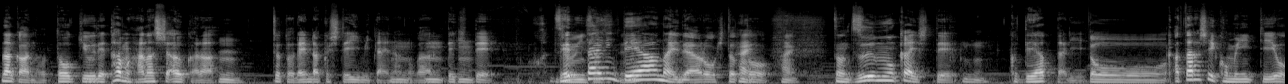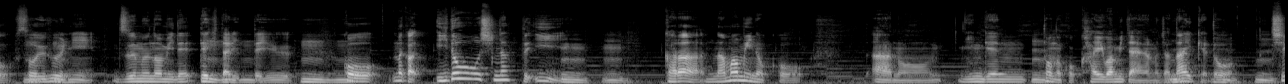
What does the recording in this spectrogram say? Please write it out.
なんかあの同級で多分話合うから、うん。ちょっと連絡していいみたいなのができて、うん絶対に出会わないであろう人と、そのズームを介して出会ったり、と新しいコミュニティをそういうふうにズーム飲みでできたりっていう、こうなんか移動をしなくていいから生身のこうあの人間とのこう会話みたいなのじゃないけど、違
